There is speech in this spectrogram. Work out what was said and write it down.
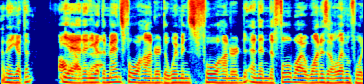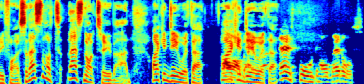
and then you got the. I'll yeah, up then you got the men's 400, the women's 400, and then the 4 by one is at 11:45. So that's not that's not too bad. I can deal with that. I Oh, can mate, deal with that. There's four gold medals.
